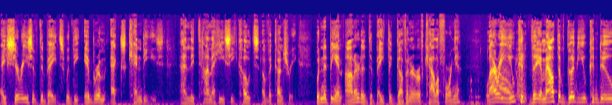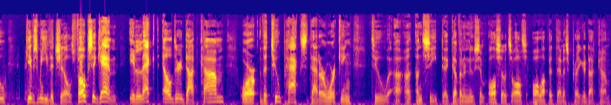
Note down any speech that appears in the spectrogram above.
a series of debates with the Ibram X. Kendis and the Ta-Nehisi Coates of the country. Wouldn't it be an honor to debate the governor of California? Larry, oh, you can the amount of good you can do gives me the chills. Folks, again, electelder.com or the two PACs that are working to uh, unseat uh, Governor Newsom. Also, it's all, all up at DennisPrager.com.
